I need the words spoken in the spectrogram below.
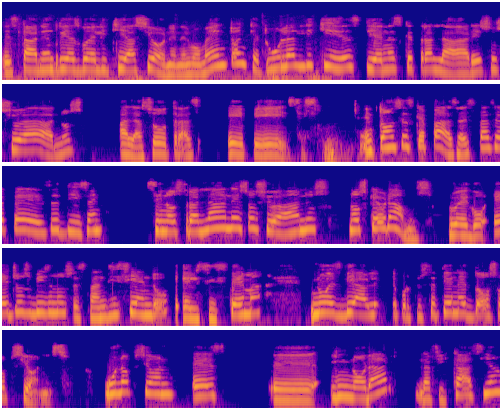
están en riesgo de liquidación. En el momento en que tú las liquides, tienes que trasladar esos ciudadanos a las otras EPS. Entonces, ¿qué pasa? Estas EPS dicen, si nos trasladan esos ciudadanos, nos quebramos. Luego, ellos mismos están diciendo, el sistema no es viable porque usted tiene dos opciones. Una opción es eh, ignorar la eficacia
